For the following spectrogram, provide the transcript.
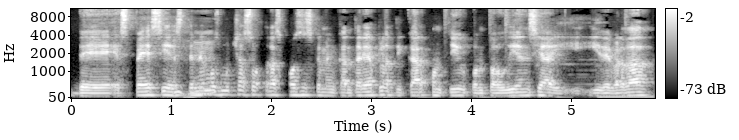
de especies, tenemos muchas otras cosas que me encantaría platicar contigo, con tu audiencia y, de verdad,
